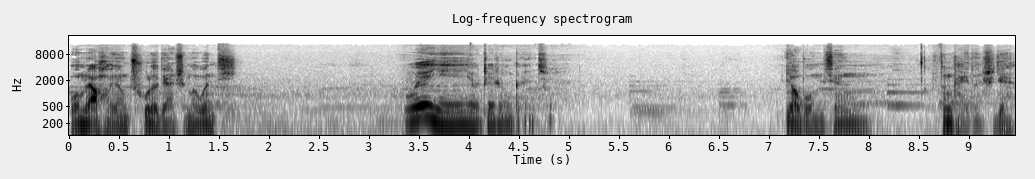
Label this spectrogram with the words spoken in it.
我们俩好像出了点什么问题。我也隐隐有这种感觉。要不我们先分开一段时间？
